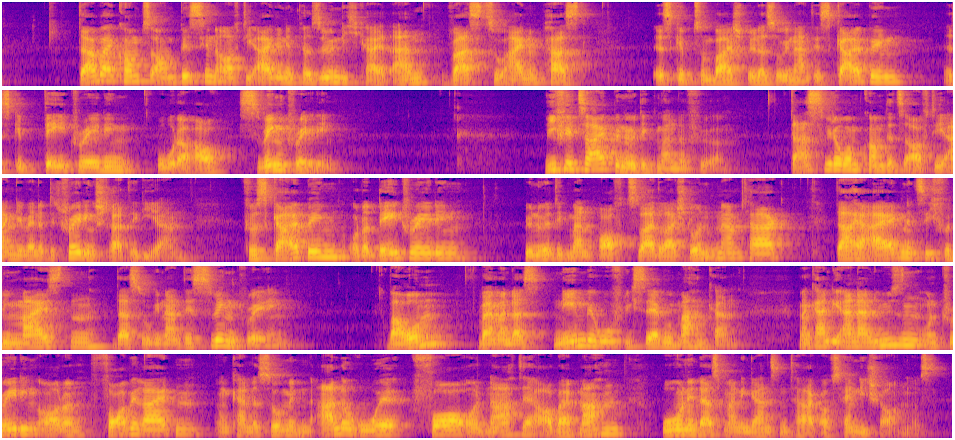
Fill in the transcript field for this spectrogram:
Dabei kommt es auch ein bisschen auf die eigene Persönlichkeit an, was zu einem passt. Es gibt zum Beispiel das sogenannte Scalping, es gibt Daytrading oder auch Swing Trading. Wie viel Zeit benötigt man dafür? Das wiederum kommt jetzt auf die angewendete Trading-Strategie an. Für Scalping oder Daytrading benötigt man oft zwei, drei Stunden am Tag. Daher eignet sich für die meisten das sogenannte Swing Trading. Warum? Weil man das nebenberuflich sehr gut machen kann. Man kann die Analysen und Trading-Ordern vorbereiten und kann das somit in aller Ruhe vor und nach der Arbeit machen ohne dass man den ganzen Tag aufs Handy schauen muss.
